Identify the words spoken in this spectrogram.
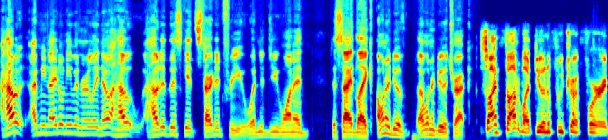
how? I mean, I don't even really know how. How did this get started for you? When did you want to decide? Like, I want to do. A, I want to do a truck. so I've thought about doing a food truck for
